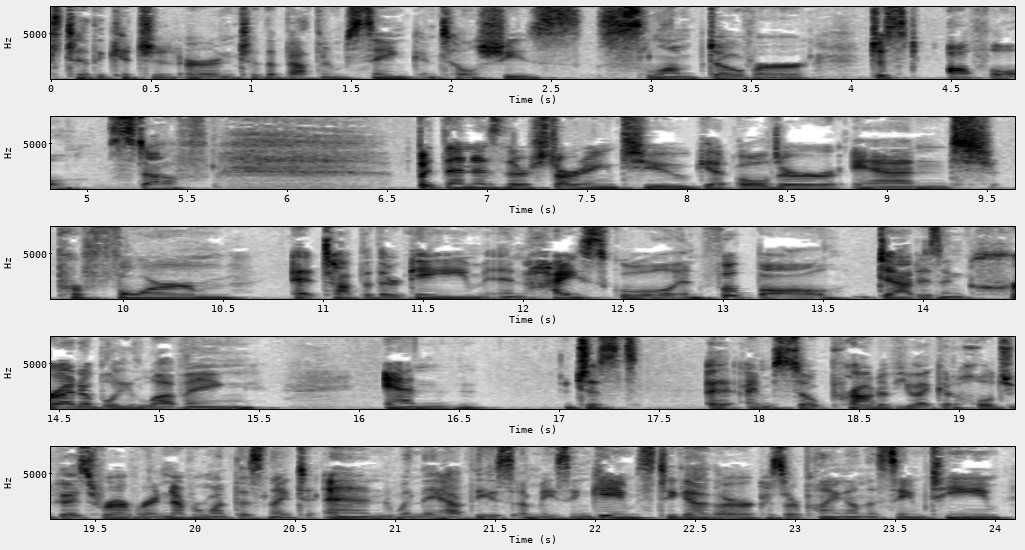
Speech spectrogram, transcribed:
to the kitchen or into the bathroom sink until she's slumped over. Just awful stuff. But then as they're starting to get older and perform at top of their game in high school in football, dad is incredibly loving and just I'm so proud of you. I could hold you guys forever. I never want this night to end when they have these amazing games together because they're playing on the same team.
